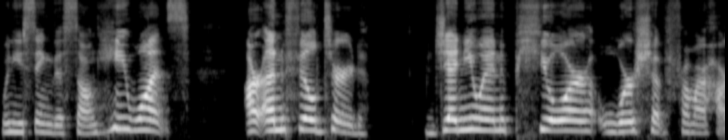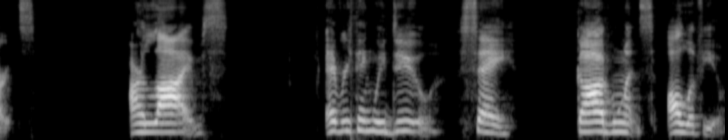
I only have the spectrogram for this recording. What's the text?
when you sing this song. He wants our unfiltered, genuine, pure worship from our hearts, our lives, everything we do. Say, God wants all of you.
